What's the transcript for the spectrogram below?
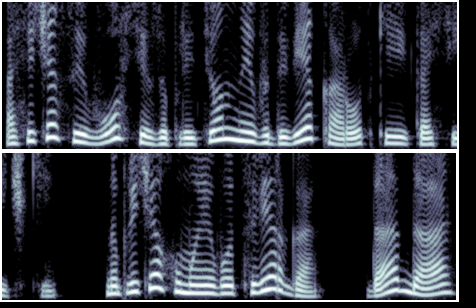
а сейчас и вовсе заплетенные в две короткие косички. На плечах у моего цверга, да-да,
